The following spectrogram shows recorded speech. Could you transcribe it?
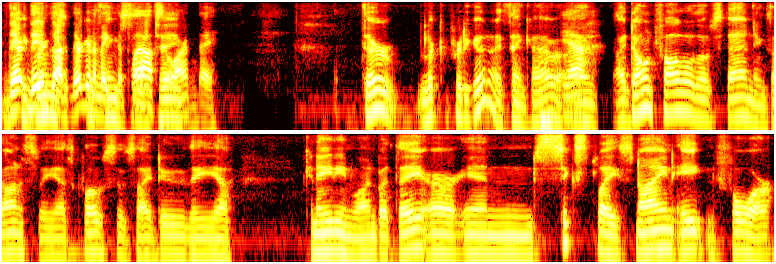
they're they've got they're going to make the playoffs, the though, aren't they? They're looking pretty good, I think. I, yeah. I, I don't follow those standings honestly as close as I do the uh, Canadian one, but they are in sixth place, nine, eight, and four.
